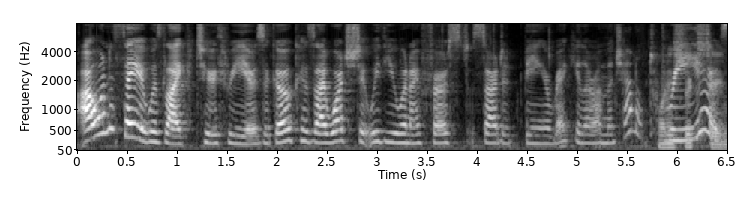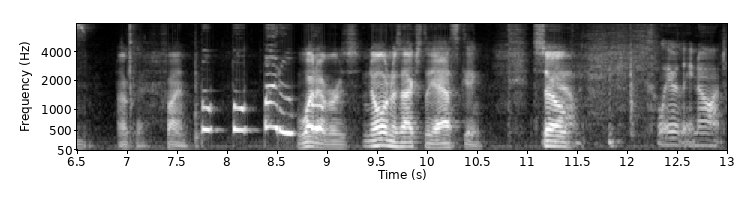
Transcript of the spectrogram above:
I want to say it was like two or three years ago because I watched it with you when I first started being a regular on the channel. Three 2016. years. Okay, fine. Boop, boop, ba Whatever's. No one was actually asking. So Yeah. Clearly not.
